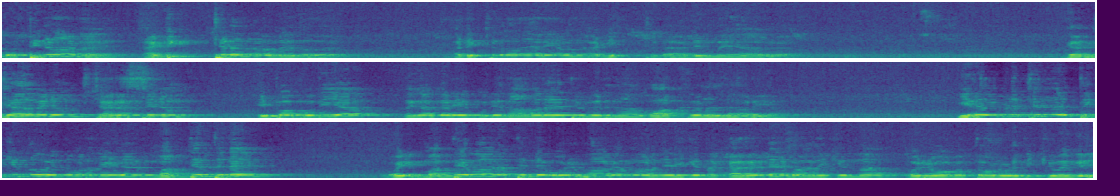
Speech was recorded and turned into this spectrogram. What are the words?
കുട്ടികളാണ് അഡിക്റ്റഡ് എന്ന് പറയുന്നത് അഡിക്റ്റഡ് എന്ന് പറഞ്ഞാൽ അഡിക്റ്റഡ് അടിമയാകുക ഗഞ്ചാവിനും ചരസിനും ഇപ്പൊ പുതിയ നിങ്ങൾക്കറിയാം പുതിയ നാമധേയത്തിൽ വരുന്ന വാക്കുകളെല്ലാം അറിയാം. ഇത് എവിടെ ചെന്ന് എത്തിക്കുന്നു എന്ന് പറഞ്ഞു കഴിഞ്ഞാൽ മദ്യത്തിന് ഈ മദ്യപാനത്തിന്റെ ഒരു ഭാഗം എന്ന് പറഞ്ഞിരിക്കുന്ന കരലിനെ ബാധിക്കുന്ന ഒരു രോഗത്തോടുകൂടി നിൽക്കുമെങ്കിൽ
